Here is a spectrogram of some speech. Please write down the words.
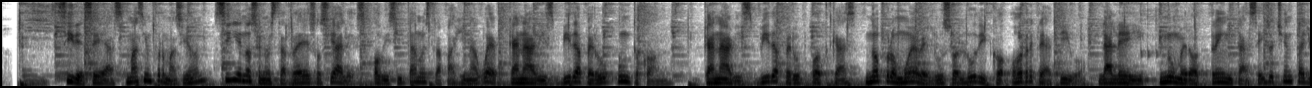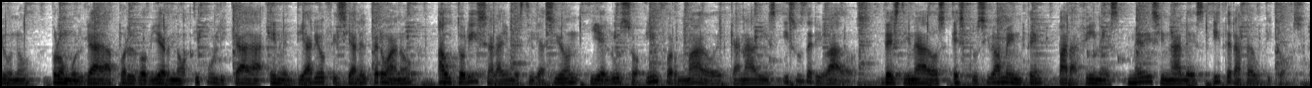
Si deseas más información, síguenos en nuestras redes sociales o visita nuestra página web cannabisvidaperú.com. Cannabis Vida Perú Podcast no promueve el uso lúdico o recreativo. La ley número 30681, promulgada por el gobierno y publicada en el Diario Oficial El Peruano, autoriza la investigación y el uso informado del cannabis y sus derivados, destinados exclusivamente para fines medicinales y terapéuticos.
